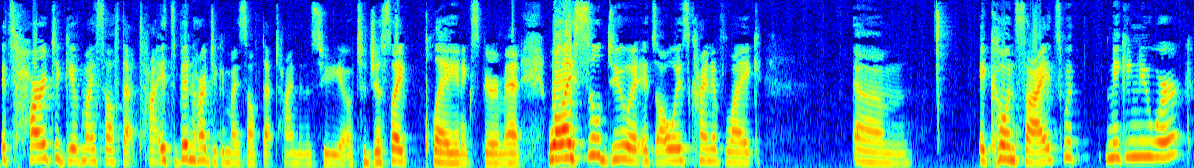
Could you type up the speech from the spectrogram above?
it's hard to give myself that time. It's been hard to give myself that time in the studio to just like play and experiment. While I still do it, it's always kind of like um, it coincides with making new work.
